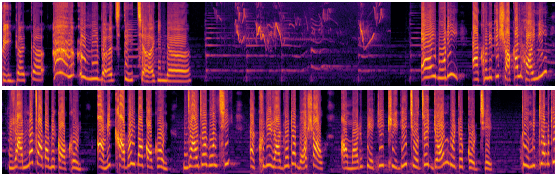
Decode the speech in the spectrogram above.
বিধাতা। আমি বাঁচতে চাই না। এই বুড়ি, এখনও কি সকাল হয়নি? রান্না চাপাবে কখন? আমি খাবই বা কখন? যাও যাও বলছি, এখনই রান্নাটা বসাও। আমার পেটে খিদে চোচই ডন বৈঠক করছে। তুমি কি আমাকে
